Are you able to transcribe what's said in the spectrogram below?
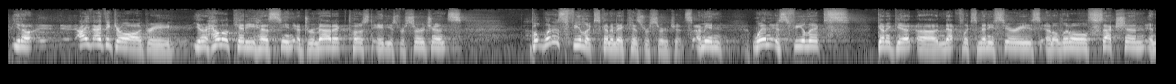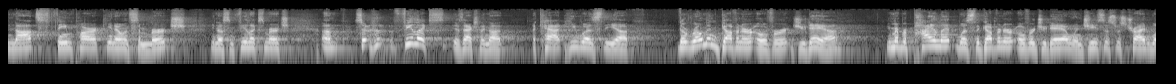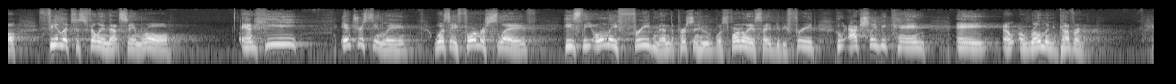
you know, I, I, think you'll all agree. You know, Hello Kitty has seen a dramatic post 80s resurgence. But when is Felix going to make his resurgence? I mean, when is Felix going to get a Netflix miniseries and a little section in Knott's theme park, you know, and some merch, you know, some Felix merch? Um, so Felix is actually not a cat. He was the, uh, the Roman governor over Judea you remember Pilate was the governor over Judea when Jesus was tried? Well, Felix is filling that same role. And he, interestingly, was a former slave. He's the only freedman, the person who was formerly a slave to be freed, who actually became a, a, a Roman governor.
